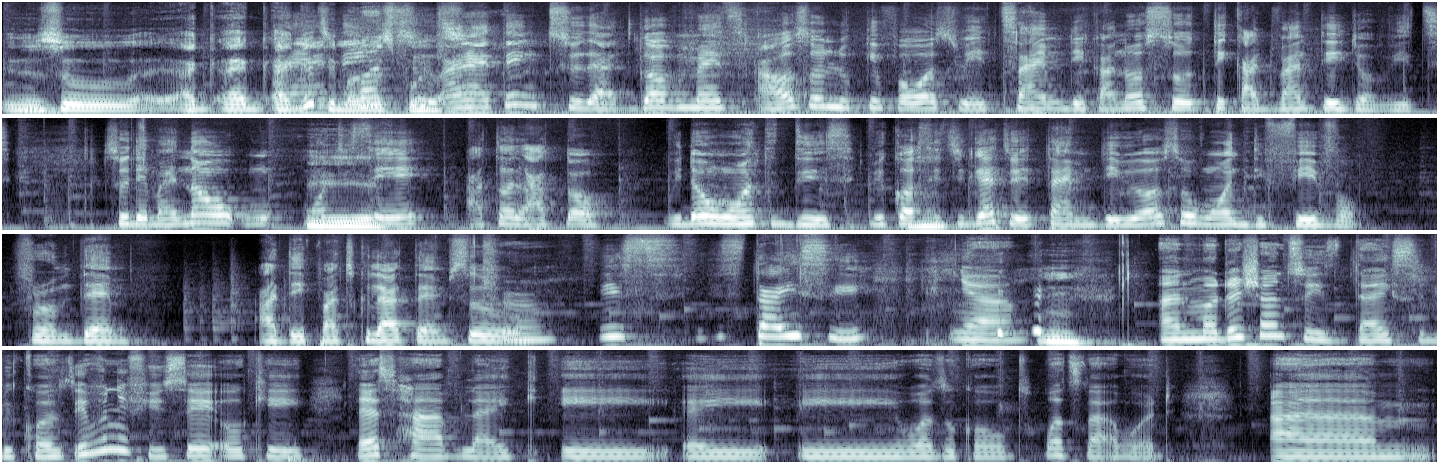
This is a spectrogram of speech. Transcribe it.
You know, so I I, I, I get think Emmanuel's too, point. and I think too that governments are also looking forward to a time they can also take advantage of it. So they might not w- want Yeah. to say at all at all we don't want this because Mm-hmm. if you get to a time they will also want the favor from them at a particular time. So True. it's it's dicey. Yeah. Mm. And moderation too is dicey because even if you say, okay, let's have like a a a what's it called? What's that word? Um,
